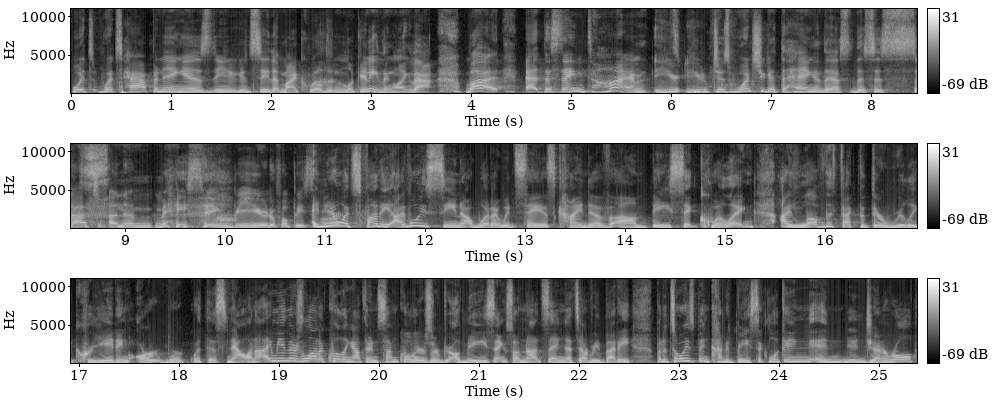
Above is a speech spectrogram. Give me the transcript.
what's what's happening is you can see that my quill didn't look anything like that. But at the same time, you you just once you get the hang of this, this is such an amazing, beautiful piece. And you art. know what's funny? I've always seen what I would say is kind of um, basic quilling. I love the fact that they're really creating artwork with this now. And I mean, there's a lot of quilling out there, and some quillers are amazing. So I'm not saying that's everybody, but it's always been kind of basic looking in, in general.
